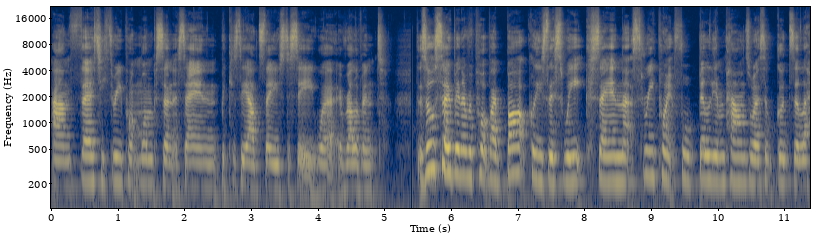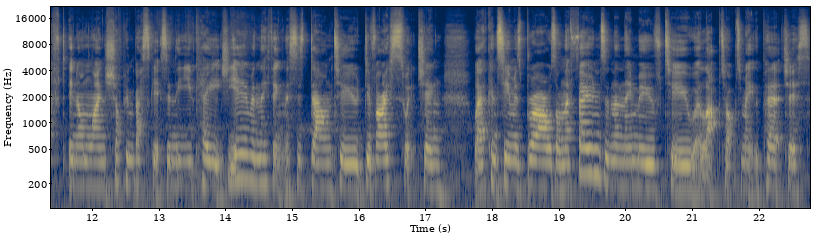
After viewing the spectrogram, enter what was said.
and 33.1% are saying because the ads they used to see were irrelevant. There's also been a report by Barclays this week saying that 3.4 billion pounds worth of goods are left in online shopping baskets in the UK each year and they think this is down to device switching where consumers browse on their phones and then they move to a laptop to make the purchase.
